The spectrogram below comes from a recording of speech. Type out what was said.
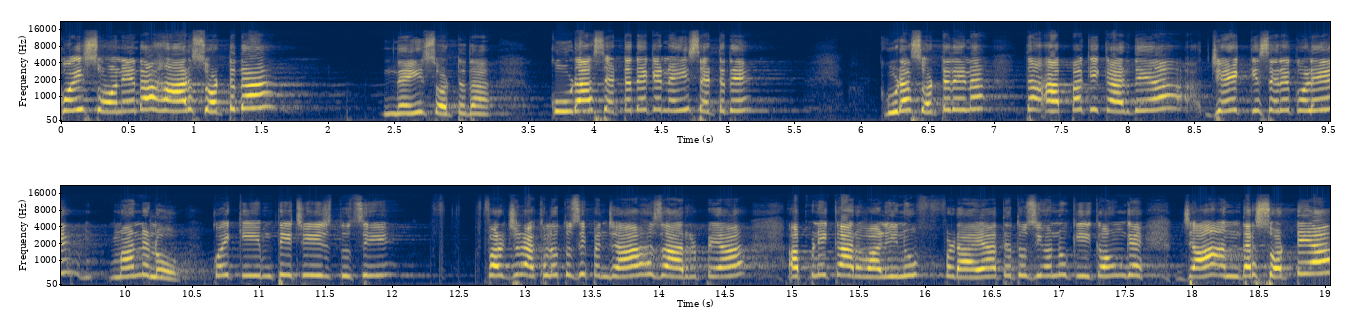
ਕੋਈ ਸੋਨੇ ਦਾ ਹਾਰ ਸੁੱਟਦਾ? ਨਹੀਂ ਸੁੱਟਦਾ। ਕੂੜਾ ਸਿੱਟਦੇ ਕਿ ਨਹੀਂ ਸਿੱਟਦੇ? ਕੂੜਾ ਸੁੱਟਦੇ ਨਾ ਤਾਂ ਆਪਾਂ ਕੀ ਕਰਦੇ ਆ? ਜੇ ਕਿਸੇ ਦੇ ਕੋਲੇ, ਮੰਨ ਲਓ, ਕੋਈ ਕੀਮਤੀ ਚੀਜ਼ ਤੁਸੀਂ ਫਰਜ਼ ਰੱਖ ਲਓ, ਤੁਸੀਂ 50000 ਰੁਪਇਆ ਆਪਣੀ ਘਰਵਾਲੀ ਨੂੰ ਫੜਾਇਆ ਤੇ ਤੁਸੀਂ ਉਹਨੂੰ ਕੀ ਕਹੋਗੇ? ਜਾ ਅੰਦਰ ਸੁੱਟਿਆ?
